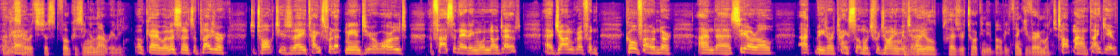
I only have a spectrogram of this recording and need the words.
And Okay. so it's just focusing on that really. Okay, well, listen, it's a pleasure to talk to you today. Thanks for letting me into your world. A fascinating one, no doubt. Uh, John Griffin, co founder and uh, CRO at m3ter. Thanks so much for joining me A today. real pleasure talking to you, Bobby. Thank you very much. Top man, thank you.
